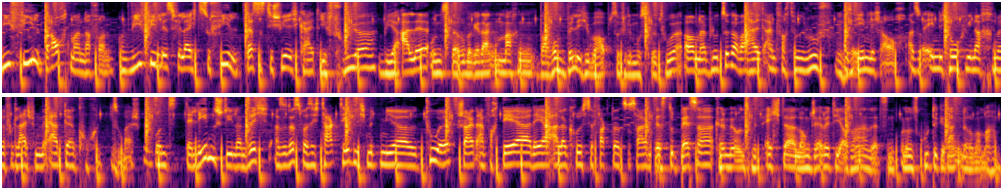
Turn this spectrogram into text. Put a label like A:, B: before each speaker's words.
A: wie viel braucht man davon? Und wie viel ist vielleicht zu viel? Das ist die Schwierigkeit.
B: Je früher wir alle uns darüber Gedanken machen, warum will ich überhaupt so viel Muskulatur?
A: Aber mein Blutzucker war halt einfach through the roof. Mhm. Also ähnlich auch. Also ähnlich hoch wie nach im Vergleich mit einem Erdbeerkuchen zum Beispiel. Und der Lebensstil an sich, also das, was ich tagtäglich mit mir tue, scheint einfach der, der allergrößte Faktor zu sein.
B: Desto besser können wir uns mit echter Longevity auseinandersetzen und uns gute Gedanken darüber machen.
